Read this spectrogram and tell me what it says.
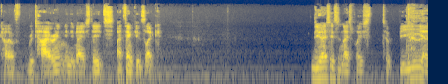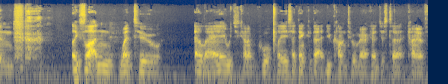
kind of retiring in the United States, I think, is like the United States is a nice place to be, and like Zlatan went to L.A., which is kind of a cool place. I think that you come to America just to kind of,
